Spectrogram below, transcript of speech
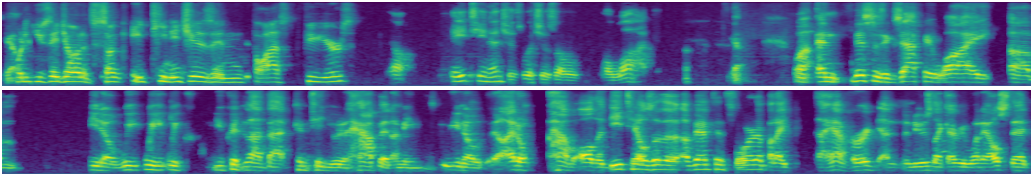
yeah. what did you say, John? It's sunk 18 inches in the last few years. Yeah, 18 inches, which is a, a lot. Yeah. Well, and this is exactly why um, you know, we, we, we, you could not that continue to happen. I mean, you know, I don't have all the details of the event in Florida, but I, I have heard in the news, like everyone else, that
